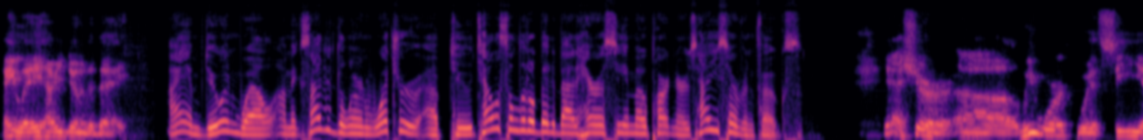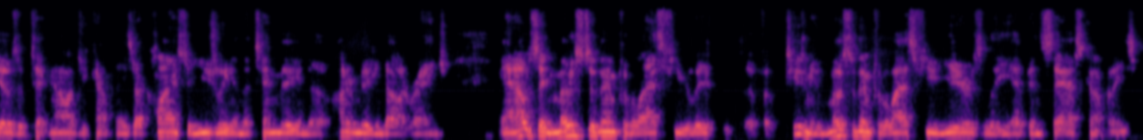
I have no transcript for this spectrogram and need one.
Hey, Lee. How are you doing today? I am doing well. I'm excited to learn what you're up to. Tell us a little bit about Harris CMO Partners. How are you serving folks? Yeah, sure. Uh, we work with CEOs of technology companies. Our clients are usually in the 10 million to 100 million dollar range and I would say most of them for the last few, excuse me, most of them for the last few years, Lee, have been SaaS companies.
